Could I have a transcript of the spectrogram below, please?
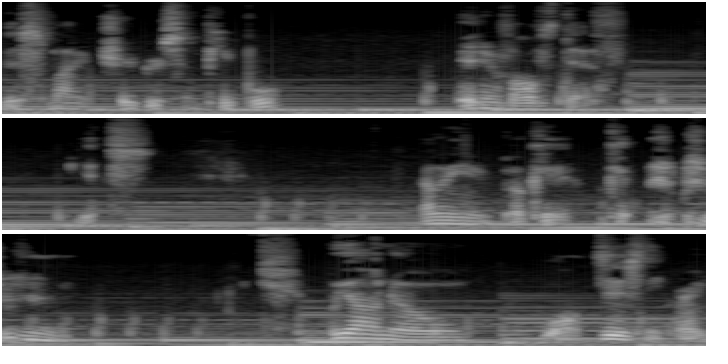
This might trigger some people. It involves death. Yes. I mean, okay, okay. we all know Walt Disney, right?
